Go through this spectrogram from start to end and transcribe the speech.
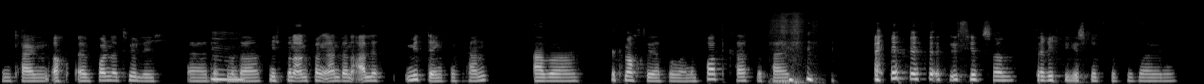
zum Teil, auch äh, voll natürlich, äh, dass mhm. man da nicht von Anfang an dann alles mitdenken kann. Aber jetzt machst du ja so einen Podcast, das heißt, es ist ja schon der richtige Schritt sozusagen.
